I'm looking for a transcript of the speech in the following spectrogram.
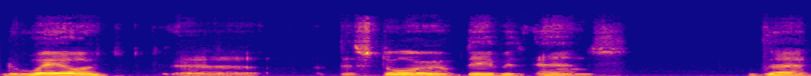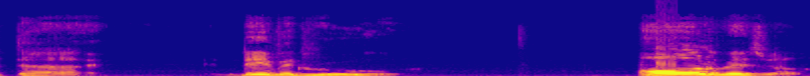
the way uh, the story of David ends, that uh, David ruled all of Israel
